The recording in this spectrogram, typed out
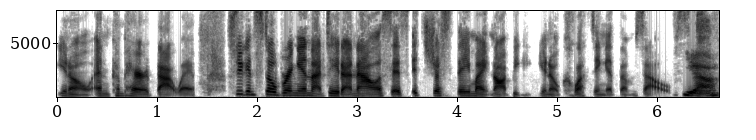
you know and compare it that way so you can still bring in that data analysis it's just they might not be you know collecting it themselves yeah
